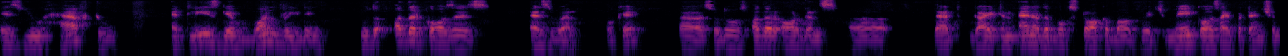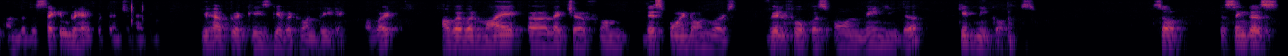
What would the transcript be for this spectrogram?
is you have to at least give one reading to the other causes as well. Okay. Uh, so those other organs uh, that Guyton and other books talk about, which may cause hypertension under the secondary hypertension heading, you have to at least give it one reading, all right? However, my uh, lecture from this point onwards will focus on mainly the kidney causes. So the, singles,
